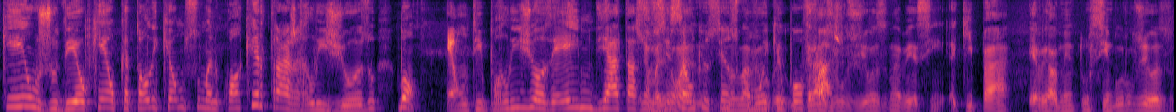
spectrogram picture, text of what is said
quem é o judeu, quem é o católico, quem é o muçulmano. Qualquer traje religioso, bom, é um tipo religioso, é a imediata associação não, não é, que o senso comum e que o povo o faz. Religioso não é bem assim. A kippah é realmente um símbolo religioso.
